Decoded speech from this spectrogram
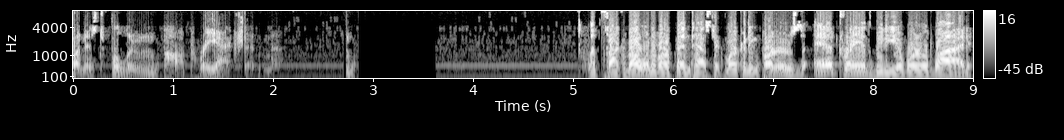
funnest balloon pop reaction. Let's talk about one of our fantastic marketing partners at Transmedia Worldwide.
